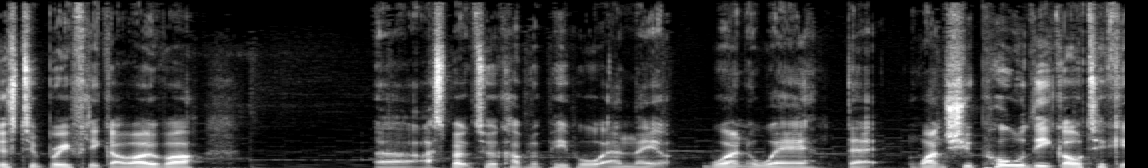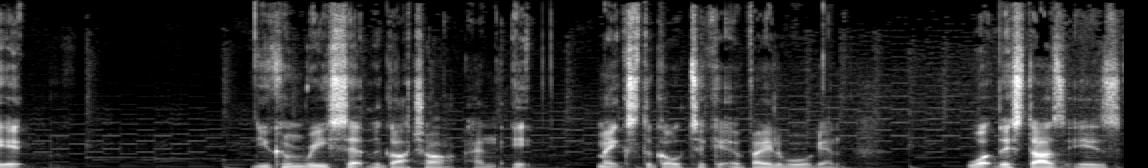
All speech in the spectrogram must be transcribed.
just to briefly go over, uh, I spoke to a couple of people and they weren't aware that once you pull the gold ticket, you can reset the gacha and it makes the gold ticket available again. What this does is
